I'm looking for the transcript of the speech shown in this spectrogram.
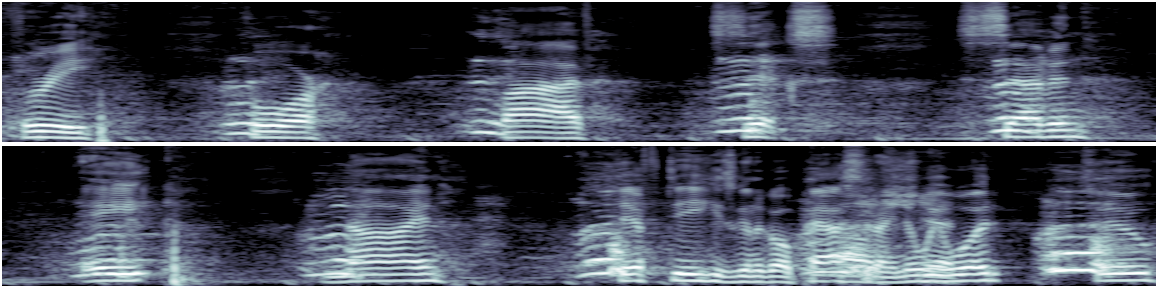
three, four, five, six, seven, eight, nine, 50. He's going to go past it. I knew he would. Two,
